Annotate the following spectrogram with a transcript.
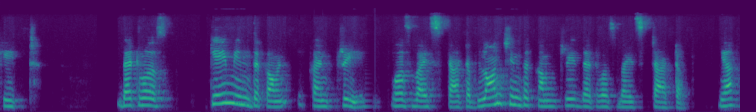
kit that was came in the country was by startup. Launch in the country that was by startup. Yeah,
